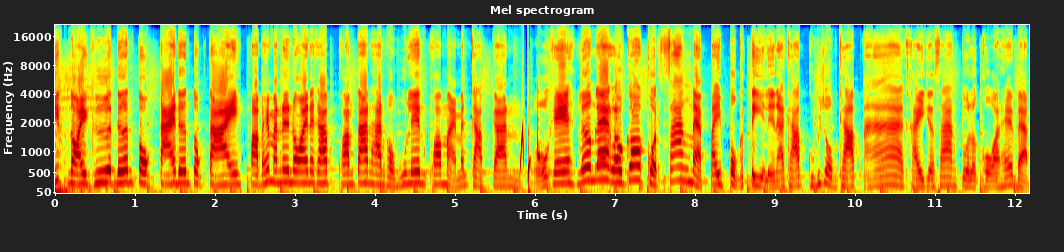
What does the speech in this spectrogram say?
นิดหน่อยคือเดินตกตายเดินตกตาย ปรับให้มันน้อยๆนะครับ ความต้านทานของผู้เล่นความหมายมันกลับกัน โอเค เริ่มแรกเราก็กดสร้างแมปไปปกติเลยนะครับคุณผู้ชมครับอ่าใครจะสร้างตัวละครให้แบบ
